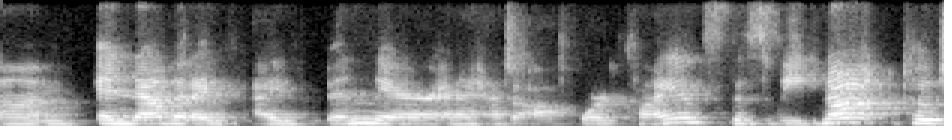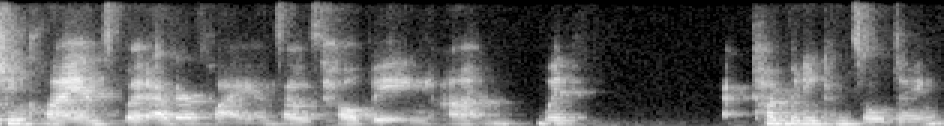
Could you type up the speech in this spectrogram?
Um, and now that I've, I've been there and I had to offboard clients this week, not coaching clients, but other clients I was helping um, with company consulting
